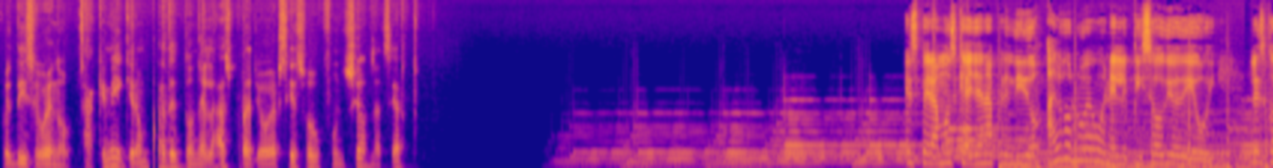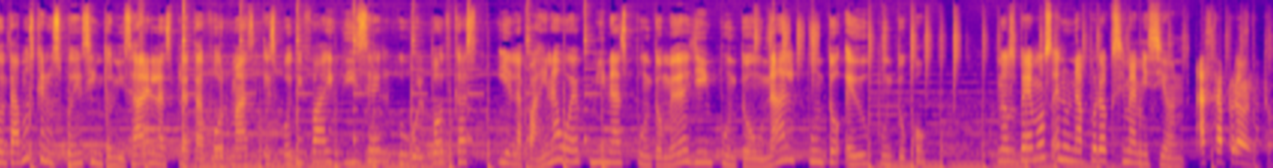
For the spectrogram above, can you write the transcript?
pues dice, bueno, sáqueme y quiera un par de toneladas para yo ver si eso funciona, ¿cierto? Esperamos que hayan aprendido algo nuevo en el episodio de hoy. Les contamos que nos pueden sintonizar en las plataformas Spotify, Deezer, Google Podcast y en la página web minas.medellin.unal.edu.co. Nos vemos en una próxima emisión. Hasta pronto.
